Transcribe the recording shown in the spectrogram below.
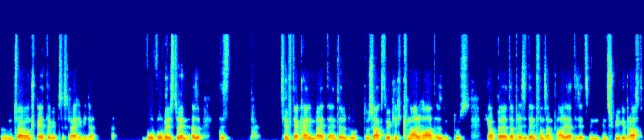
und zwei Wochen später gibt es das Gleiche wieder wo, wo willst du hin? Also das, das hilft ja keinem weiter. Entweder du, du sagst wirklich knallhart, also du, du ich glaube, äh, der Präsident von St. Pauli hat das jetzt in, ins Spiel gebracht,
